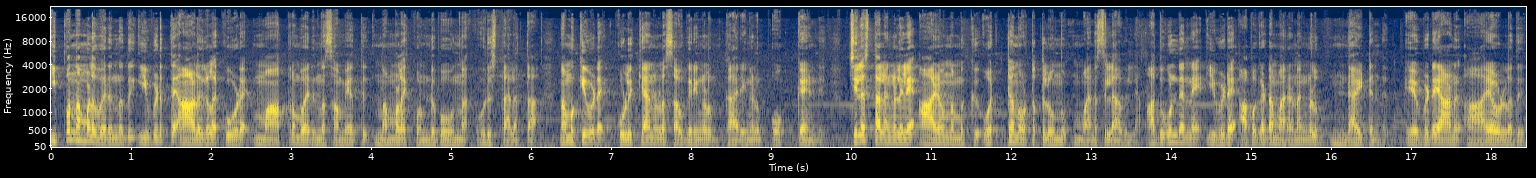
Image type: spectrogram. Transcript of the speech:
ഇപ്പം നമ്മൾ വരുന്നത് ഇവിടുത്തെ ആളുകളെ കൂടെ മാത്രം വരുന്ന സമയത്ത് നമ്മളെ കൊണ്ടുപോകുന്ന ഒരു സ്ഥലത്താണ് നമുക്കിവിടെ കുളിക്കാനുള്ള സൗകര്യങ്ങളും കാര്യങ്ങളും ഒക്കെ ഉണ്ട്. ചില സ്ഥലങ്ങളിലെ ആഴം നമുക്ക് ഒറ്റ നോട്ടത്തിലൊന്നും മനസ്സിലാവില്ല. അതുകൊണ്ട് തന്നെ ഇവിടെ അപകട മരണങ്ങളും ഉണ്ടായിട്ടുണ്ട്. എവിടെയാണ് ആഴമുള്ളത്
